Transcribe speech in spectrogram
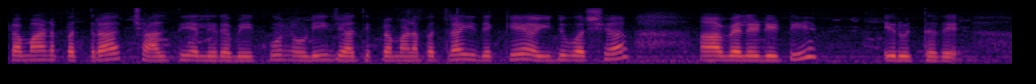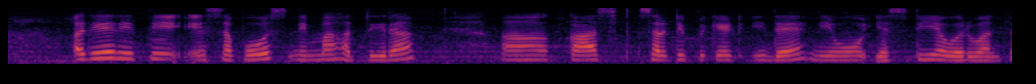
ಪ್ರಮಾಣ ಪತ್ರ ಚಾಲ್ತಿಯಲ್ಲಿರಬೇಕು. ನೋಡಿ, ಜಾತಿ ಪ್ರಮಾಣ ಪತ್ರ ಇದಕ್ಕೆ ಐದು ವರ್ಷ ವ್ಯಾಲಿಡಿಟಿ ಇರುತ್ತದೆ. ಅದೇ ರೀತಿ, ಸಪೋಸ್ ನಿಮ್ಮ ಹತ್ತಿರ ಕಾಸ್ಟ್ ಸರ್ಟಿಫಿಕೇಟ್ ಇದೆ, ನೀವು ಎಸ್ ಟಿ ಅವರು ಅಂತ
